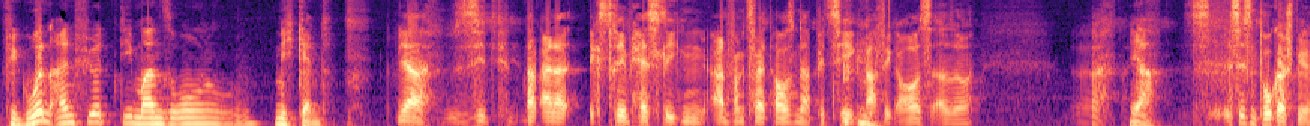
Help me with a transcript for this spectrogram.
Figuren einführt, die man so nicht kennt. Ja, sieht nach einer extrem hässlichen Anfang 2000er PC-Grafik aus. Also Ja, es, es ist ein Pokerspiel.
